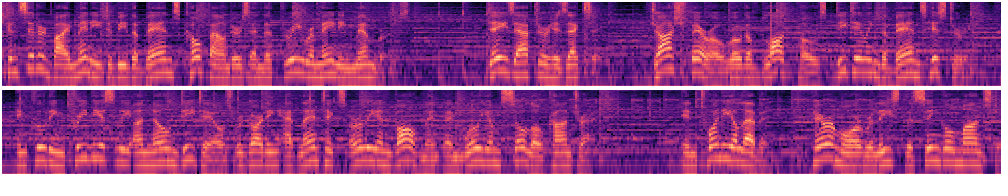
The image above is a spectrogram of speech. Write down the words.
considered by many to be the band's co-founders and the three remaining members. Days after his exit, Josh Farro wrote a blog post detailing the band's history, including previously unknown details regarding Atlantic's early involvement and Williams' solo contract. In 2011, Paramore released the single Monster,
